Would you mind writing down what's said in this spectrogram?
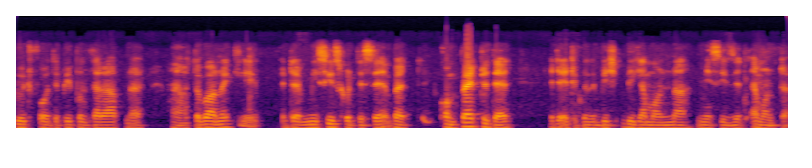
good for the people তারা যারা আপনার হ্যাঁ, হয়তোবা অনেকে এটা মিস ইউজ করতেছে। বাট কম্পেয়ার টু দ্যাট এটা এটা কিন্তু বিগ অ্যামাউন্ট না মিস ইউজ এর অ্যামাউন্টটা।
